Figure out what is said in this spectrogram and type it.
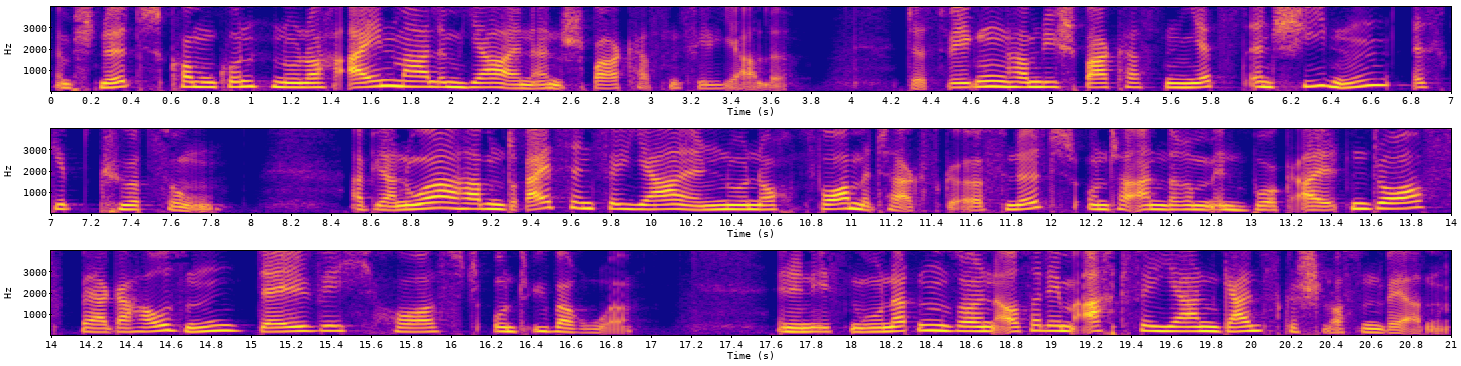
Im Schnitt kommen Kunden nur noch einmal im Jahr in eine Sparkassenfiliale. Deswegen haben die Sparkassen jetzt entschieden, es gibt Kürzungen. Ab Januar haben 13 Filialen nur noch vormittags geöffnet, unter anderem in Burg Altendorf, Bergerhausen, Dellwig, Horst und Überruhr. In den nächsten Monaten sollen außerdem acht Filialen ganz geschlossen werden.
